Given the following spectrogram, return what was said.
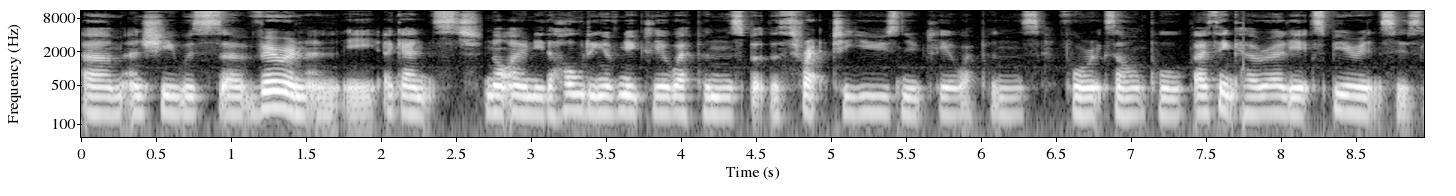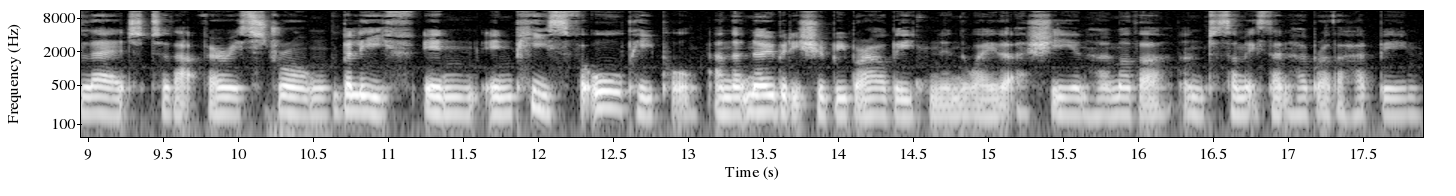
Um, and she was uh, virulently against not only the holding of nuclear weapons, but the threat to use nuclear weapons. For example, I think her early experiences led to that very strong belief in in peace for all people, and that nobody should be browbeaten in the way that she and her mother, and to some extent her brother, had been.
